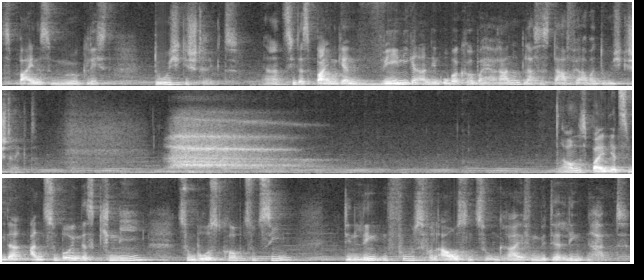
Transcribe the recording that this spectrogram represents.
Das Bein ist möglichst durchgestreckt. Ja, zieh das Bein gern weniger an den Oberkörper heran und lass es dafür aber durchgestreckt. Ja, um das Bein jetzt wieder anzubeugen, das Knie zum Brustkorb zu ziehen, den linken Fuß von außen zu umgreifen mit der linken Hand.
